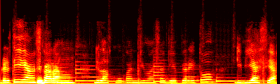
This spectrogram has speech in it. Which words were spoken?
berarti yang Jadi, sekarang dilakukan di masa GPR itu dibias ya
